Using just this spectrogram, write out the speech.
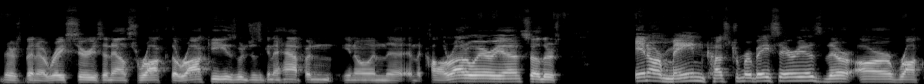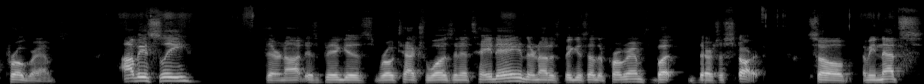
there's been a race series announced, ROK the Rockies, which is going to happen, you know, in the in the Colorado area. So there's in our main customer base areas, there are ROK programs. Obviously, they're not as big as Rotax was in its heyday. They're not as big as other programs, but there's a start. So, I mean, that's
